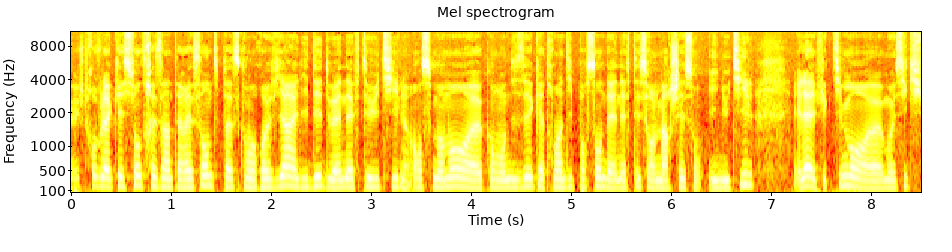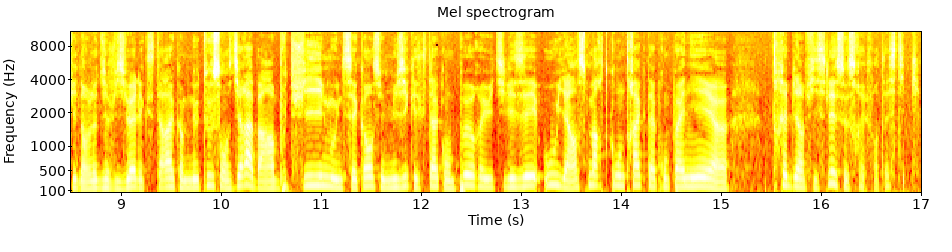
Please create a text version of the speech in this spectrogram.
Mais je trouve la question très intéressante parce qu'on revient à l'idée de NFT utile. En ce moment, euh, comme on disait, 90% des NFT sur le marché sont inutiles. Et là, effectivement, euh, moi aussi qui suis dans l'audiovisuel, etc., comme nous tous, on se dira, bah, un bout de film ou une séquence, une musique, etc., qu'on peut réutiliser, où il y a un smart contract accompagné très bien ficelé, ce serait fantastique.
